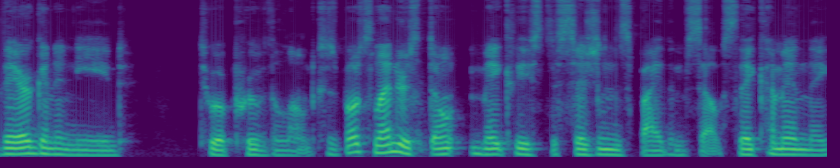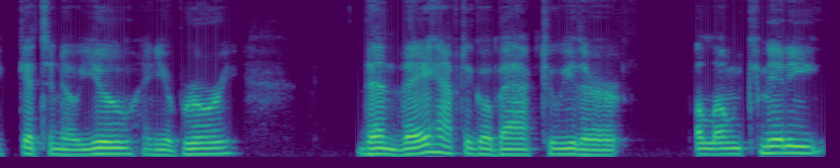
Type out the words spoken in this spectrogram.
they're going to need to approve the loan because most lenders don't make these decisions by themselves. They come in, they get to know you and your brewery. Then they have to go back to either a loan committee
